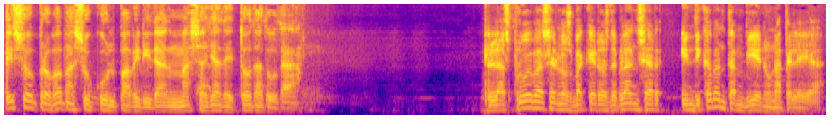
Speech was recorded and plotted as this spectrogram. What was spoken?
eso probaba su culpabilidad más allá de toda duda. Las pruebas en los vaqueros de Blanchard indicaban también una pelea.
